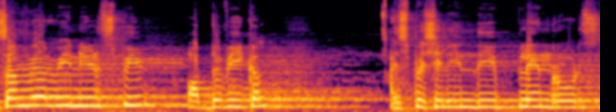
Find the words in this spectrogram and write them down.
Somewhere we need speed of the vehicle especially in the plain roads.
